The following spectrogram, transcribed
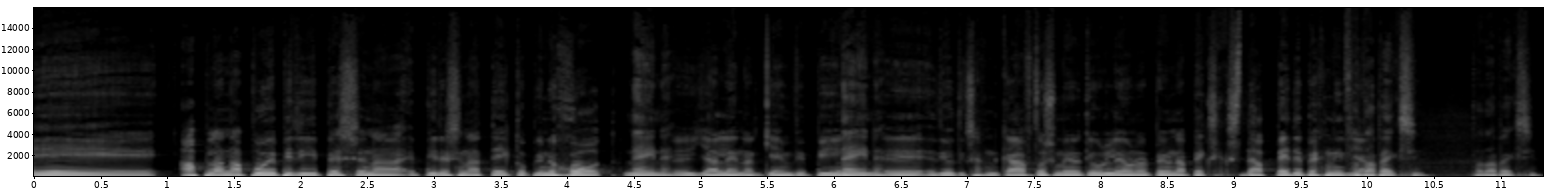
Ε, απλά να πω επειδή είπες ένα, πήρες ένα take το οποίο είναι hot Ναι, είναι. ε, για Leonard και MVP. Ναι, είναι. Ε, διότι ξαφνικά αυτό σημαίνει ότι ο Leonard πρέπει να παίξει 65 παιχνίδια. Θα τα παίξει. Θα τα παίξει.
